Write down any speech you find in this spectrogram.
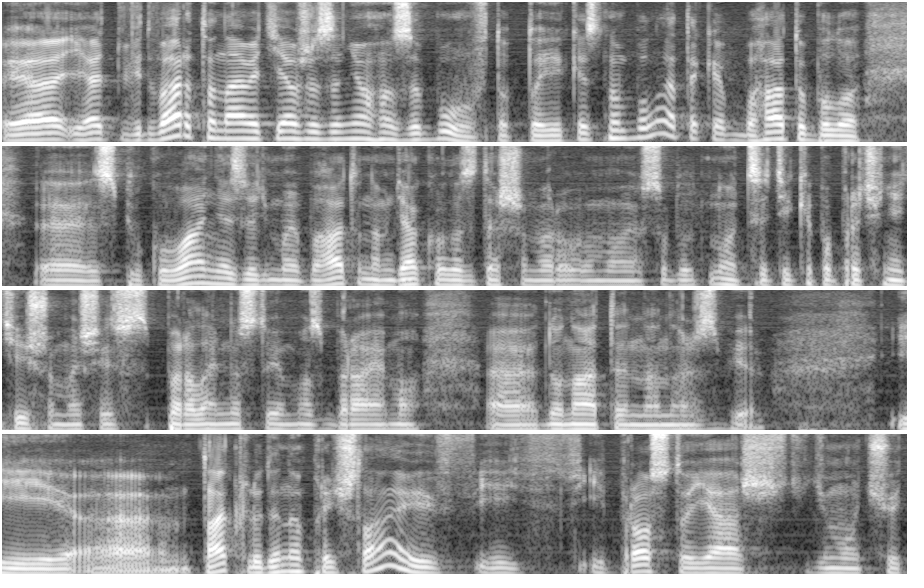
Я, я відверто навіть я вже за нього забув. Тобто, якесь ну було таке, багато було е, спілкування з людьми, багато нам дякували за те, що ми робимо. Особливо ну, це тільки по причині тій, що ми ще паралельно стоїмо, збираємо е, донати на наш збір. І е, так, людина прийшла, і, і, і просто я ж йому чуть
